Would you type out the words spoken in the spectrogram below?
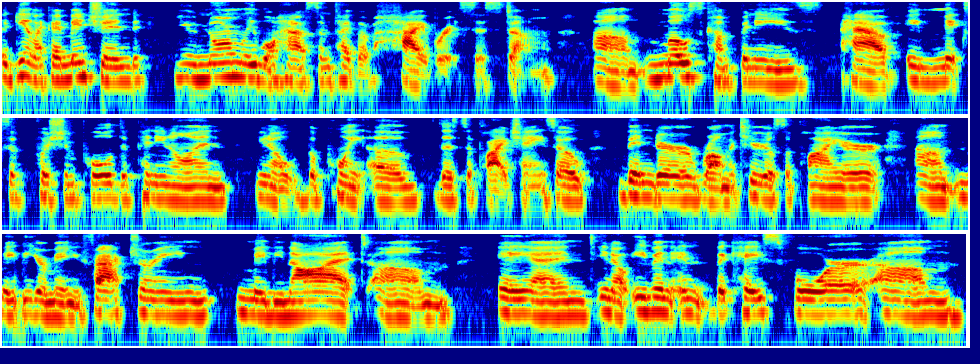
again, like I mentioned, you normally will have some type of hybrid system. Um, most companies have a mix of push and pull depending on you know the point of the supply chain. So vendor raw material supplier um, maybe you're manufacturing maybe not. Um, and you know even in the case for um,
